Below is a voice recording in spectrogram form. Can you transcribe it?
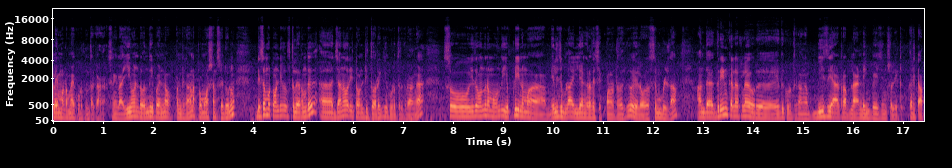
கிளைம் பண்ணுற மாதிரி கொடுத்துருக்காங்க சரிங்களா? ஈவெண்ட் வந்து இப்போ என்ன பண்ணியிருக்காங்கன்னா ப்ரொமோஷன் ஷெடியூல் டிசம்பர் டுவெண்ட்டி ஃபிஃப்த்லேருந்து ஜனவரி டுவெண்ட்டி வரைக்கும் கொடுத்துருக்குறாங்க. ஸோ இதை வந்து நம்ம வந்து எப்படி நம்ம எலிஜிபிளாக இல்லையாங்கிறத செக் பண்ணுறதுக்கு இதில் ஒரு சிம்பிள் தான். அந்த க்ரீன் கலரில் ஒரு இது கொடுத்துருக்காங்க. பிசி ஆட்ராப் லேண்டிங் பேஜ்னு சொல்லிட்டு கரெக்டாக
